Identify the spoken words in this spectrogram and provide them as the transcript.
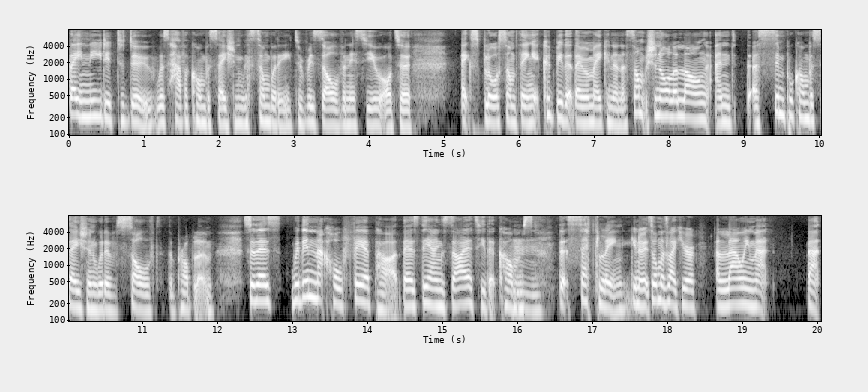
they needed to do was have a conversation with somebody to resolve an issue or to explore something. It could be that they were making an assumption all along, and a simple conversation would have solved the problem. So there's within that whole fear part, there's the anxiety that comes that's settling. You know, it's almost like you're allowing that that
